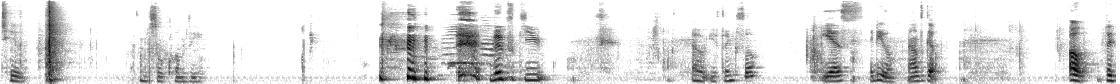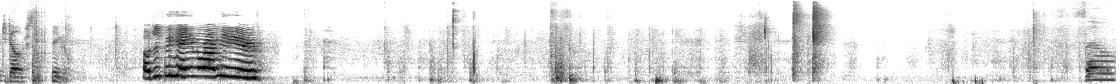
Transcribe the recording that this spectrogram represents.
too. I'm so clumsy. That's cute. Oh, you think so? Yes, I do. Now let's go. Oh, $50. There you go. I'll just be hanging around here. So,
